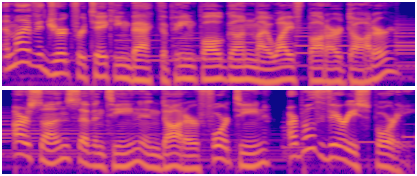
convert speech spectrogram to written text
Am I the jerk for taking back the paintball gun my wife bought our daughter? Our son, 17, and daughter, 14, are both very sporty.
